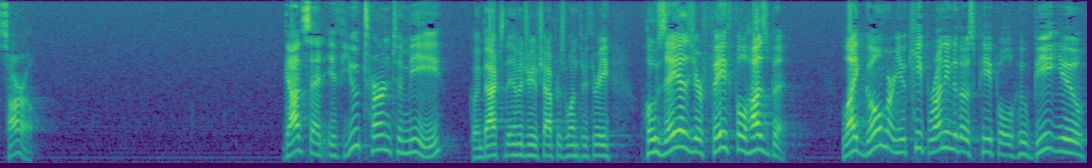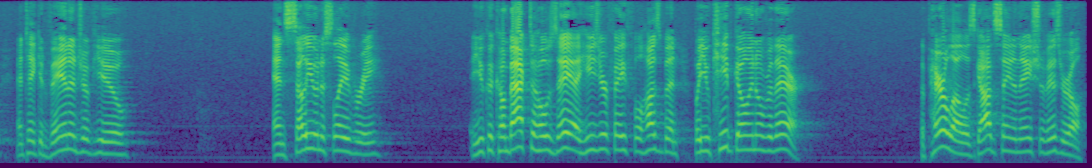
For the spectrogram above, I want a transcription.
sorrow. God said, If you turn to me, going back to the imagery of chapters 1 through 3, Hosea is your faithful husband. Like Gomer, you keep running to those people who beat you and take advantage of you and sell you into slavery. And you could come back to Hosea, he's your faithful husband, but you keep going over there. The parallel is God saying to the nation of Israel,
